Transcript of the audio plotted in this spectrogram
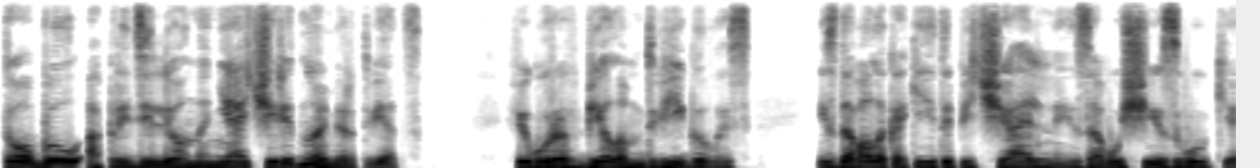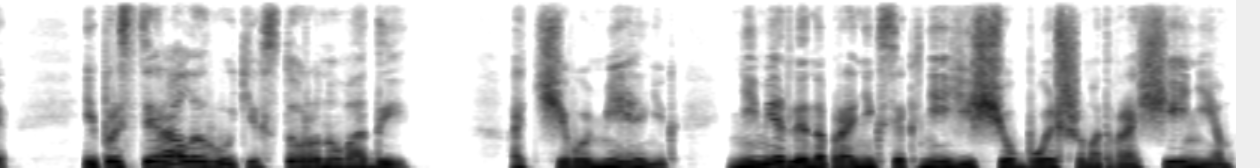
То был определенно не очередной мертвец — Фигура в белом двигалась, издавала какие-то печальные, зовущие звуки и простирала руки в сторону воды, отчего мельник немедленно проникся к ней еще большим отвращением,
